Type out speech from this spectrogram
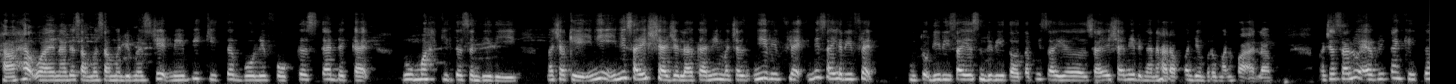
help one another sama-sama di masjid maybe kita boleh fokuskan dekat rumah kita sendiri. Macam okay ini ini saya share je lah kan ni macam ni reflect ini saya reflect untuk diri saya sendiri tau. Tapi saya saya share ni dengan harapan dia bermanfaat lah. Macam selalu every time kita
